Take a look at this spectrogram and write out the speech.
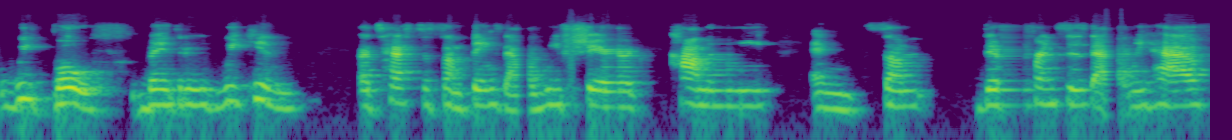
we've both been through, we can attest to some things that we've shared commonly and some differences that we have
